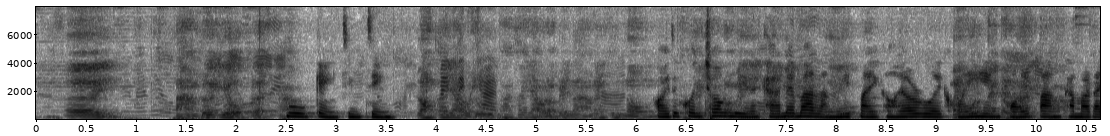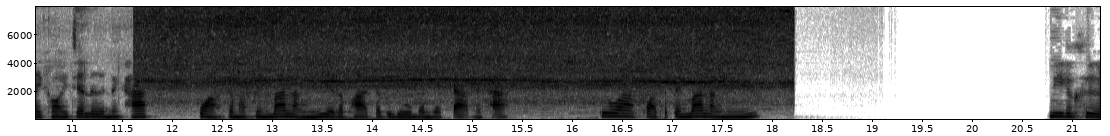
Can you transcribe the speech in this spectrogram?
ำเอยตามด้วยโยเกิร์ตครับมูเก่งจริง ลองเขย่าดูถ้าเขย่าแล้วเป็นน้ำนั่นคือนมๆ ขอให้ทุกคนโชคดีนะคะ ได้บ้านหลังนี้ไปขอให้รวยขอให้เฮงขอให้ปังทำอะไรขอให้เจริญนะคะ กว่าจะมาเป็นบ้านหลังนี้เดี๋ยวเราพาจะไปดูบรรยากาศนะคะที่ว่ากว่าจะเป็นบ้านหลังนี้ นี่ก็คือ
